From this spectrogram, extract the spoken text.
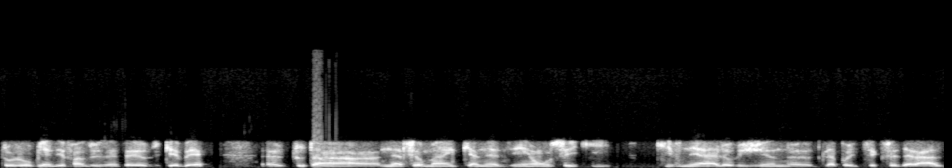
toujours bien défendu les intérêts du Québec, euh, tout en affirmant être canadien. On sait qu'il venait à l'origine de la politique fédérale.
